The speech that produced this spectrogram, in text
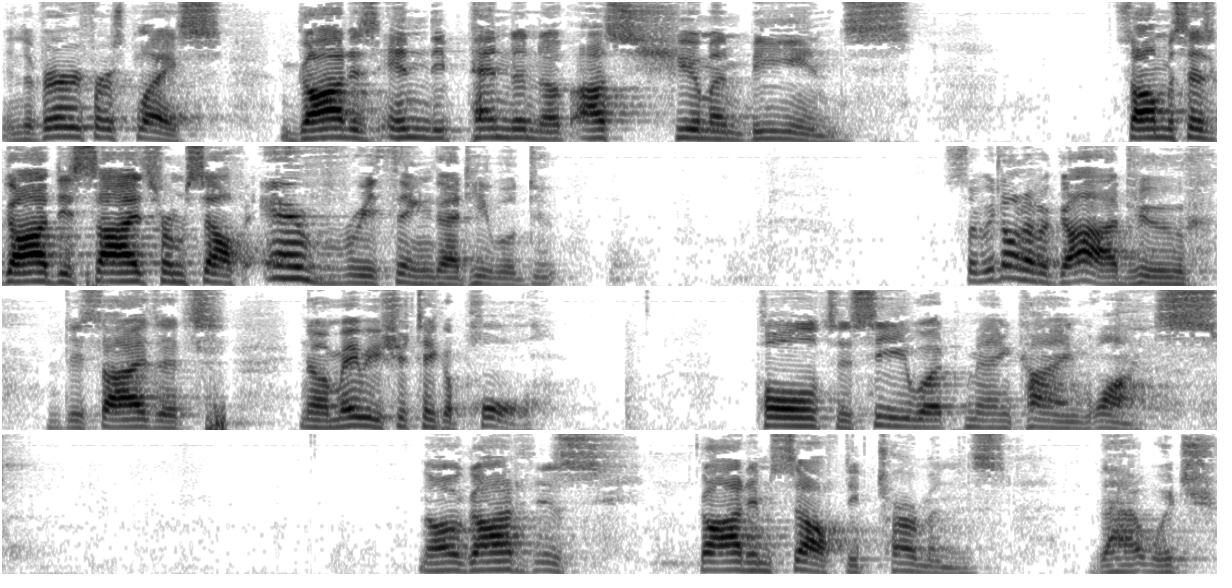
In the very first place, God is independent of us human beings. Psalmist says God decides for himself everything that he will do. So we don't have a God who decides that, no, maybe you should take a poll. Poll to see what mankind wants. No, God is God Himself determines that which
